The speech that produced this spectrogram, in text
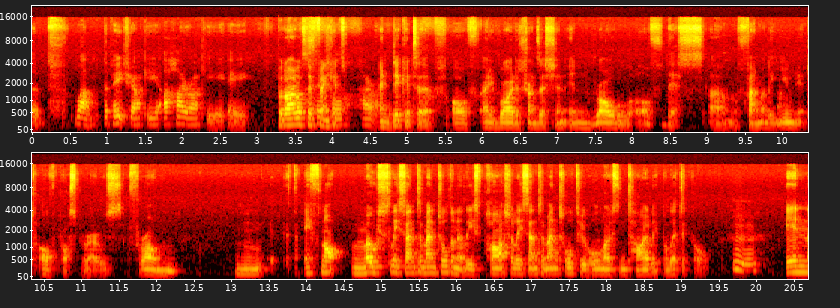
uh, well, the patriarchy, a hierarchy, a But I also think it's hierarchy. indicative of a wider transition in the role of this um, family unit of Prosperos from, if not mostly sentimental, then at least partially sentimental to almost entirely political. Mm, In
